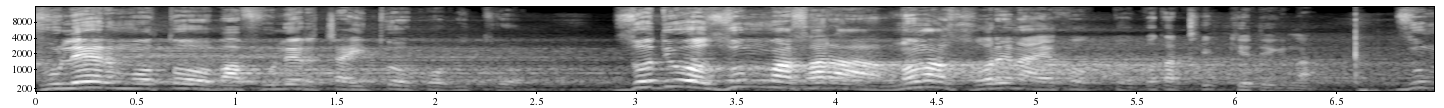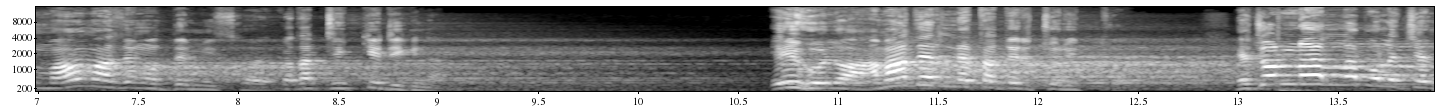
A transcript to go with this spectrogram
ফুলের মতো বা ফুলের চাইতেও পবিত্র। যদিও জুম্মা ছাড়া নমাজ ধরে না একক কথা ঠিক কি ঠিক না? জুম্মাও মাঝে মধ্যে মিস হয়, কথা ঠিক কি ঠিক না? এই হলো আমাদের নেতাদের চরিত্র। এজন্য আল্লাহ বলেছেন,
